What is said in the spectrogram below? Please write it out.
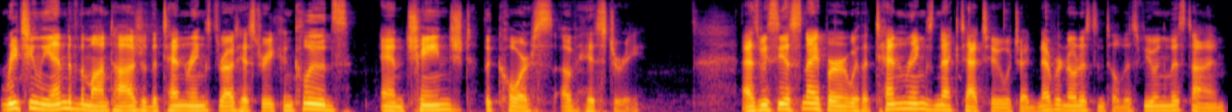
reaching the end of the montage of the Ten Rings throughout history, concludes and changed the course of history. As we see a sniper with a Ten Rings neck tattoo, which I'd never noticed until this viewing this time,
